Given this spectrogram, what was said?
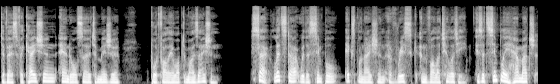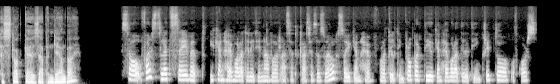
diversification and also to measure portfolio optimization. So let's start with a simple explanation of risk and volatility. Is it simply how much a stock goes up and down by? So first, let's say that you can have volatility in other asset classes as well. So you can have volatility in property, you can have volatility in crypto, of course.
